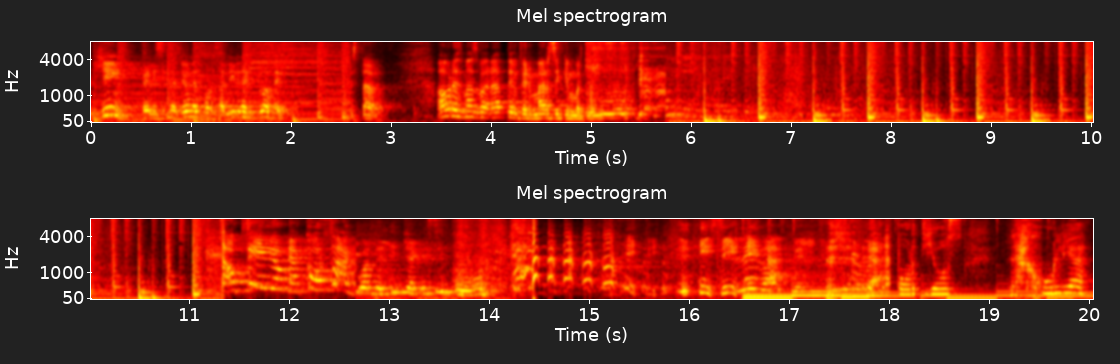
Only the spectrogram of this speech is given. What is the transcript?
Mijín, felicitaciones por salir del closet. Estaba. Ahora es más barato enfermarse que... ¡Auxilio, me acosan! Igual de limpia que sí. y sí, igual. Por Dios, la Julia.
